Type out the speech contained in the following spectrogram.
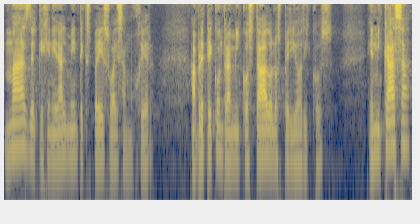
más del que generalmente expreso a esa mujer. Apreté contra mi costado los periódicos. En mi casa,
